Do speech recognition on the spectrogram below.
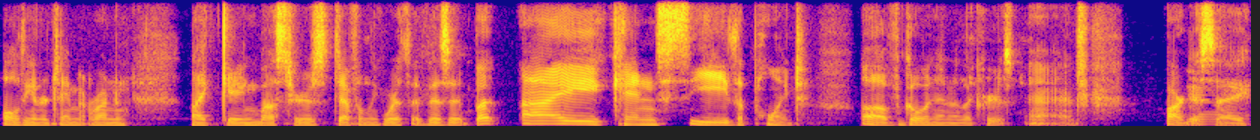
all the entertainment running like gangbusters. Definitely worth a visit. But I can see the point of going on another cruise. It's hard to say.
